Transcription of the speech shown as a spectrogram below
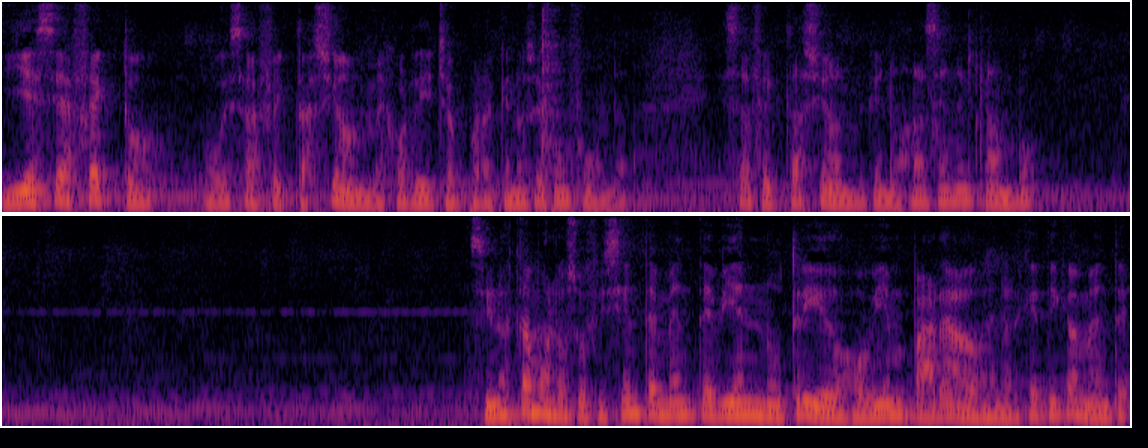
Y ese afecto, o esa afectación, mejor dicho, para que no se confunda, esa afectación que nos hace en el campo, si no estamos lo suficientemente bien nutridos o bien parados energéticamente,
